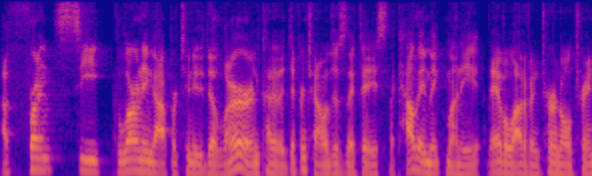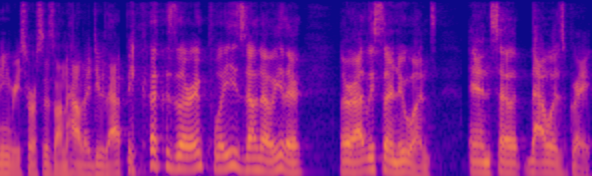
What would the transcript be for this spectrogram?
a front seat learning opportunity to learn kind of the different challenges they face, like how they make money. They have a lot of internal training resources on how they do that because their employees don't know either, or at least their new ones. And so that was great.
